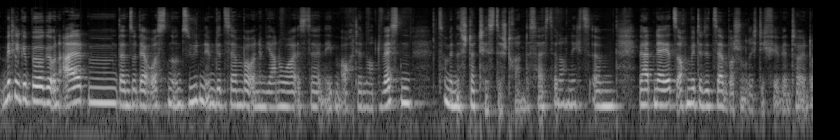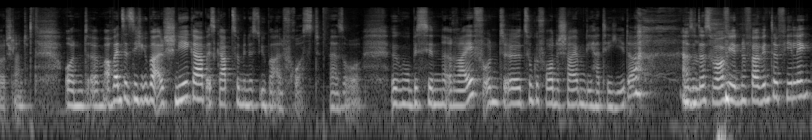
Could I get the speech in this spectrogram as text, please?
Mittelgebirge und Alpen, dann so der Osten und Süden im Dezember und im Januar ist dann eben auch der Nordwesten zumindest statistisch dran. Das heißt ja noch nichts. Ähm, wir hatten ja jetzt auch Mitte Dezember schon richtig viel Winter in Deutschland. Und ähm, auch wenn es jetzt nicht überall Schnee gab, es gab zumindest überall Frost. Also irgendwo ein bisschen reif und äh, zugefrorene Scheiben, die hatte jeder. Also mhm. das war auf jeden Fall Winterfeeling.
